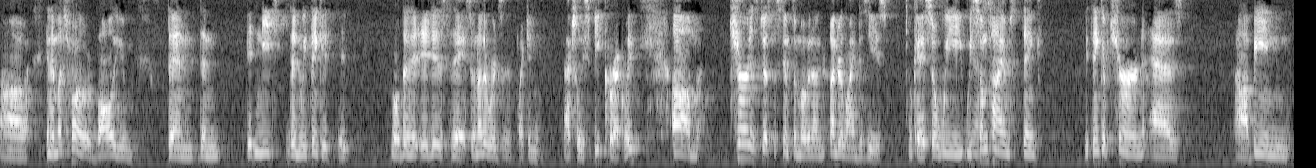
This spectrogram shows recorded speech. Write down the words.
uh, in a much smaller volume than than it needs than we think it, it well than it, it is today. So in other words, if I can actually speak correctly, um, churn is just a symptom of an un- underlying disease. Okay, so we we yes. sometimes think we think of churn as uh, being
